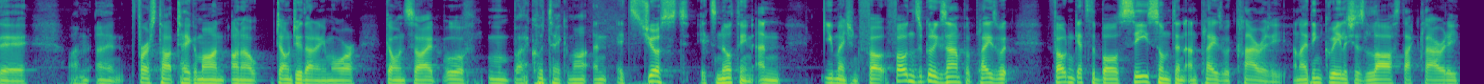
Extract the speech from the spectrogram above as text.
The um, uh, first thought, take him on. Oh no, don't do that anymore. Go inside. Mm, but I could take him on, and it's just it's nothing. And you mentioned Foden. Foden's a good example. Plays with Foden gets the ball, sees something, and plays with clarity. And I think Grealish has lost that clarity.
